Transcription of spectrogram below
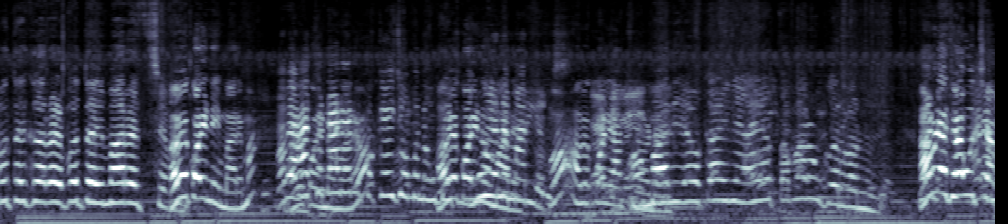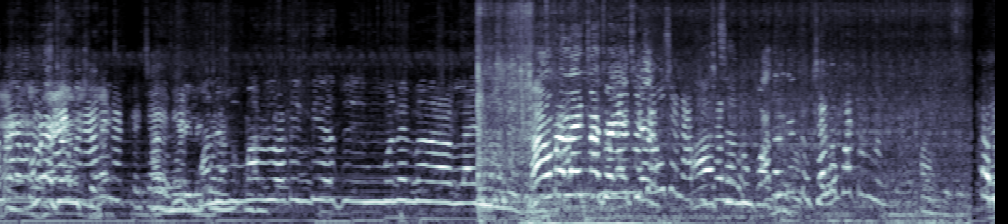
બધે ઘરે બધે મારે જ છે. હવે કોઈ નહીં મારે માં. હવે હાથ અડાડે તો કહેજો મને હવે કોઈ ન મારે. મારી હવે કોઈ હાથ મારી હવે કઈ નહીં અહીંયા તમારું કરવાનું છે. હમણાં જવું જ છે આપણે હમણાં જવું જ છે. મને મારું લોડિંગ ડીએસપી મને મારા લાઈનમાં લે હા હમણાં લાઈનમાં જઈએ છીએ. જવું છે ને આ છનું પાટણ. પાટણમાં. અરે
